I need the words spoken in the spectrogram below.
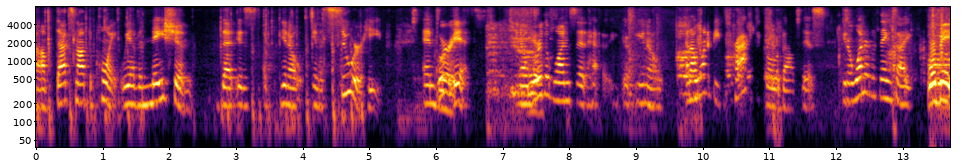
Um, that's not the point. We have a nation that is, you know, in a sewer heap, and we're it. You know, we're the ones that, have, you know, and I want to be practical about this. You know, one of the things I we'll be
